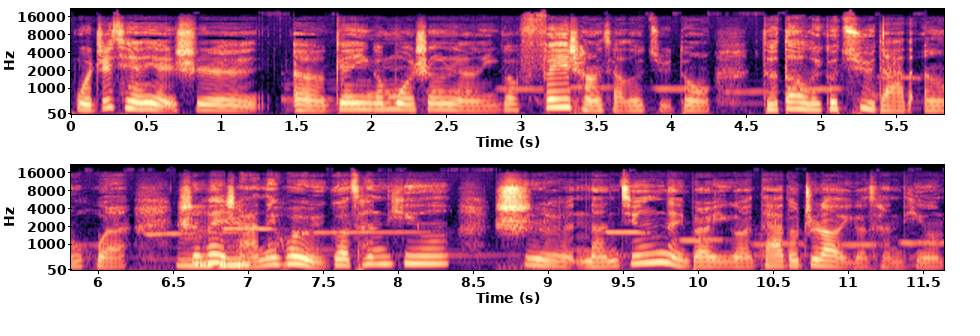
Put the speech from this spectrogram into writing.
我之前也是，呃，跟一个陌生人一个非常小的举动，得到了一个巨大的恩惠，是为啥？那会儿有一个餐厅，是南京那边一个大家都知道的一个餐厅。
